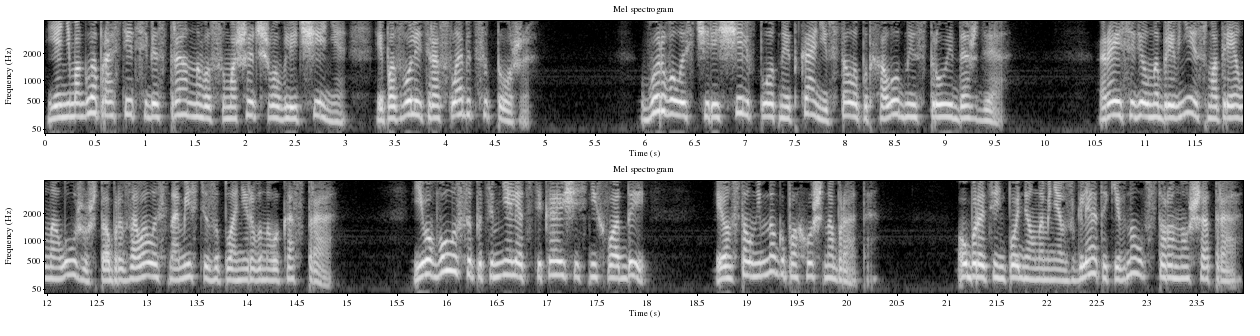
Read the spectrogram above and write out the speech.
Я не могла простить себе странного сумасшедшего влечения и позволить расслабиться тоже. Вырвалась через щель в плотной ткани и встала под холодные струи дождя. Рэй сидел на бревне и смотрел на лужу, что образовалась на месте запланированного костра. Его волосы потемнели от стекающей с них воды, и он стал немного похож на брата. Оборотень поднял на меня взгляд и кивнул в сторону шатра.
